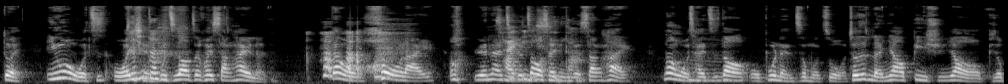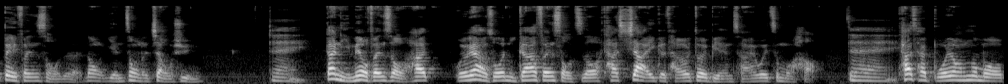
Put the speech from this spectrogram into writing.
对，因为我知我以前不知道这会伤害人，但我后来哦，原来这个造成你的伤害，那我才知道我不能这么做。就是人要必须要，比如说被分手的那种严重的教训，对，但你没有分手，他我就跟他说，你跟他分手之后，他下一个才会对别人才会这么好，对，他才不会用那么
